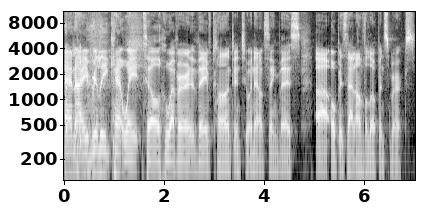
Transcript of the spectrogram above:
and I really can't wait till whoever they've conned into announcing this uh, opens that envelope and smirks.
